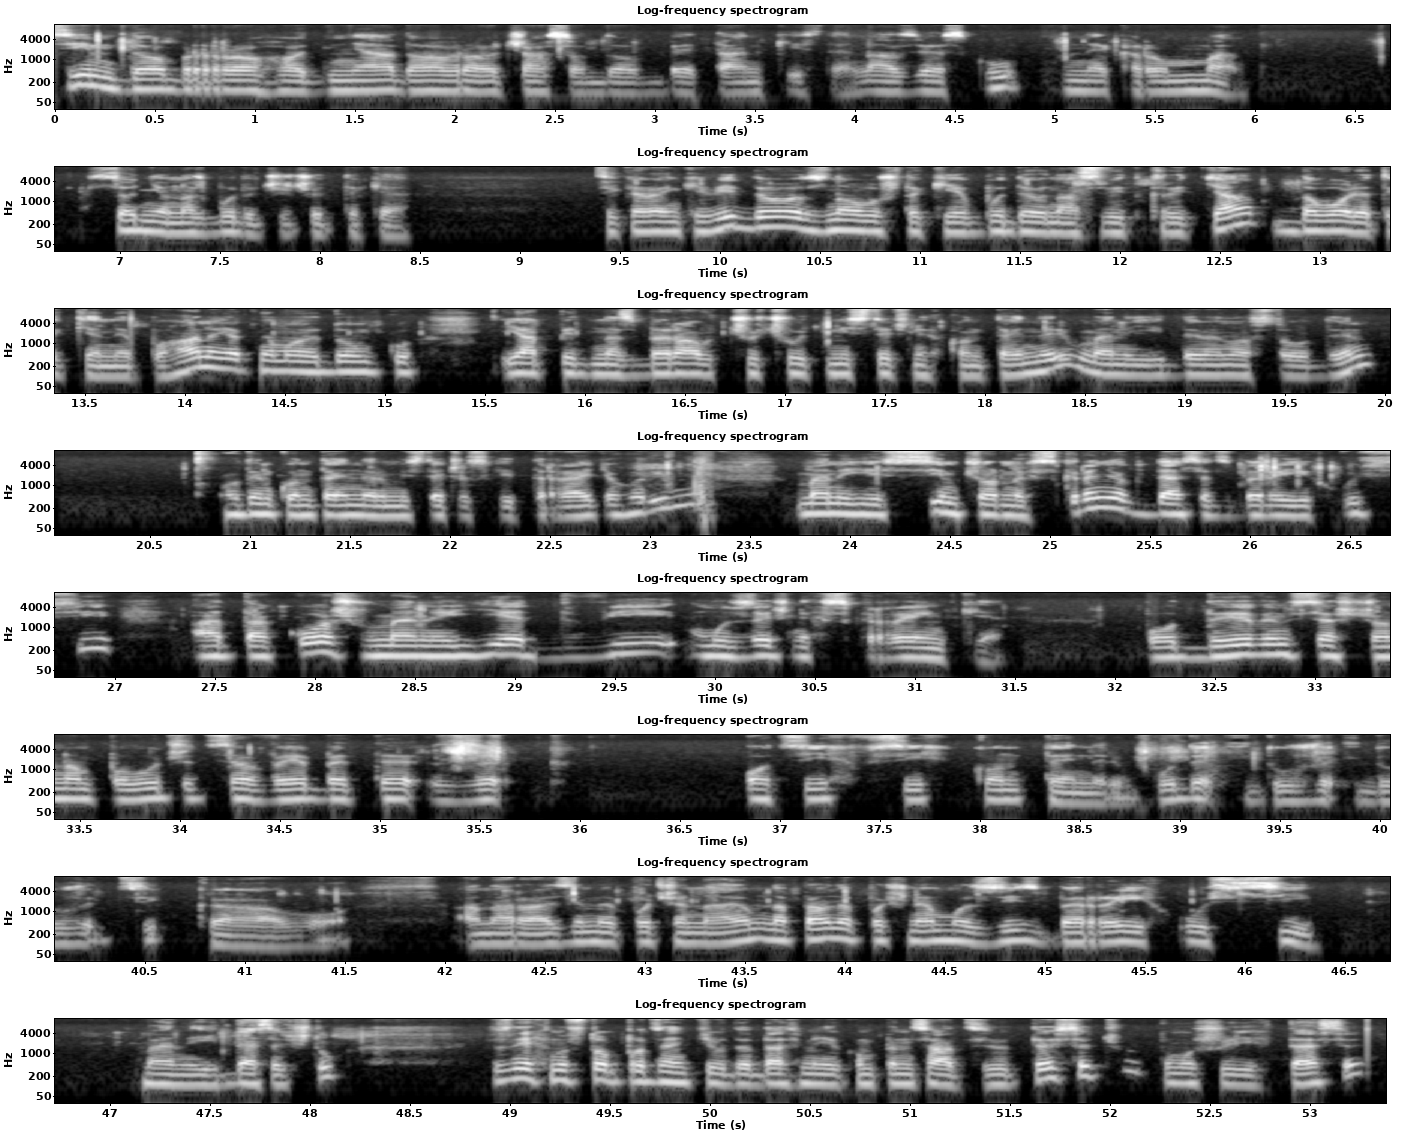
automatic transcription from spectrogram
Всім доброго дня, доброго часу доби танкісти. На зв'язку Некромант. Сьогодні у нас буде чуть-чуть таке цікавеньке відео. Знову ж таки, буде у нас відкриття. Доволі таки непогане, як на мою думку. Я підназбирав чуть-чуть містичних контейнерів. У мене їх 91. Один контейнер містичний третього рівня. У мене є 7 чорних скриньок, 10 збери їх усі. А також в мене є дві музичних скриньки. Подивимося, що нам вийде вибити з оцих всіх контейнерів. Буде дуже і дуже цікаво. А наразі ми починаємо. Напевне, почнемо зі збери їх усі. У мене їх 10 штук. З них ну, 100% додасть мені компенсацію 1000, тому що їх 10.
